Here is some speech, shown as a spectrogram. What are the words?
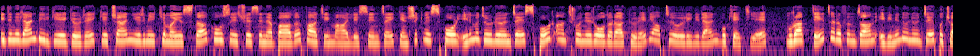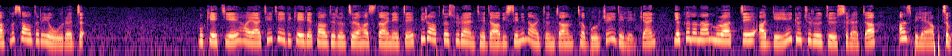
Edinilen bilgiye göre geçen 22 Mayıs'ta Kozlu ilçesine bağlı Fatih Mahallesi'nde Gençlik ve Spor İl Müdürlüğü'nde spor antrenörü olarak görev yaptığı öğrenilen Buket Y, Murat D. tarafından evinin önünde bıçaklı saldırıya uğradı. Buketye hayati tehlikeyle kaldırıldığı hastanede bir hafta süren tedavisinin ardından taburcu edilirken yakalanan Murat D. adliyeye götürüldüğü sırada az bile yaptım.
